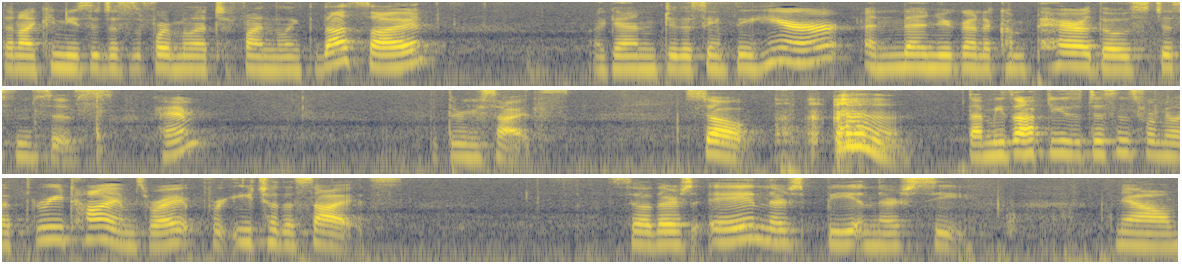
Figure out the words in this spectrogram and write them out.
Then I can use the distance formula to find the length of that side. Again, do the same thing here, and then you're going to compare those distances, okay? The three sides. So that means I have to use the distance formula three times, right, for each of the sides. So there's A and there's B and there's C. Now,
